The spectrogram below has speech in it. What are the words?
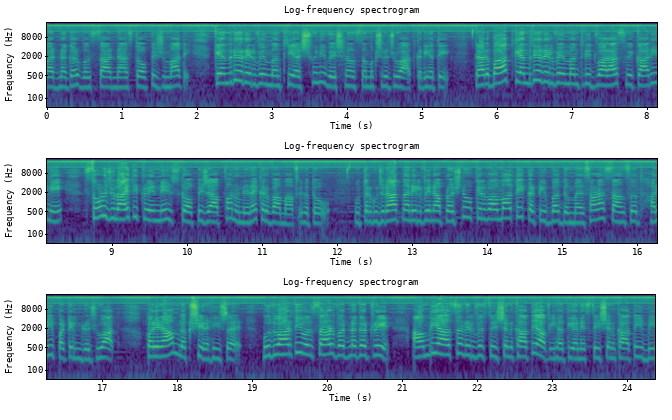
વડનગર વલસાડના સ્ટોપેજ માટે કેન્દ્રીય રેલવે મંત્રી અશ્વિની વૈષ્ણવ સમક્ષ રજૂઆત કરી હતી. ત્યારબાદ કેન્દ્રીય રેલવે મંત્રી દ્વારા સ્વીકારીને સોળ જુલાઈથી ટ્રેનને સ્ટોપેજ આપવાનો નિર્ણય કરવામાં આવ્યો હતો. ઉત્તર ગુજરાતના રેલવેના પ્રશ્નો ઉકેલવા માટે કટિબદ્ધ મહેસાણા સાંસદ હરિ પટેલની રજૂઆત પરિણામલક્ષી રહી છે. બુધવારથી વલસાડ વડનગર ટ્રેન આંબલી આસન રેલવે સ્ટેશન ખાતે આવી હતી અને સ્ટેશન ખાતે બે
